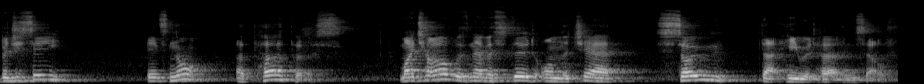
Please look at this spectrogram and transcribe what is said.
But you see, it's not a purpose. My child was never stood on the chair so that he would hurt himself.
